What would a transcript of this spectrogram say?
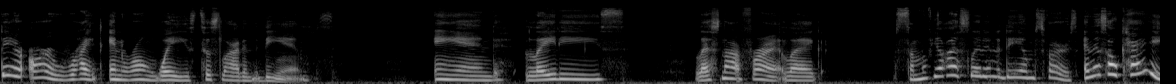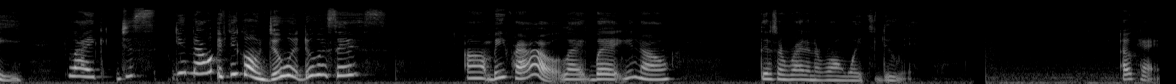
there are right and wrong ways to slide in the DMs. And ladies, let's not front like some of y'all have slid in the DMs first, and it's okay. Like just you know, if you're gonna do it, do it, sis. Um, be proud. Like, but you know, there's a right and a wrong way to do it. Okay.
